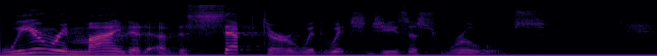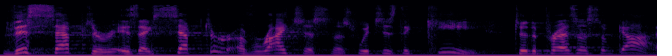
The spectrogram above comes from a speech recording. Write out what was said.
We are reminded of the scepter with which Jesus rules. This scepter is a scepter of righteousness, which is the key to the presence of God.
